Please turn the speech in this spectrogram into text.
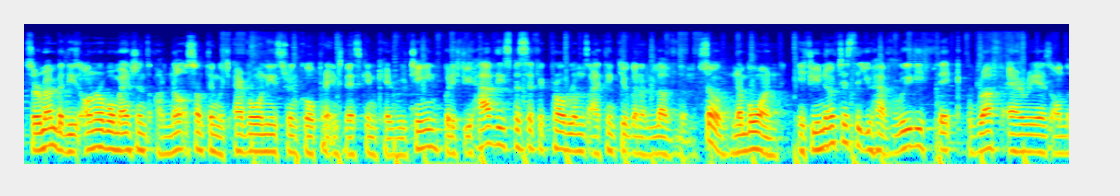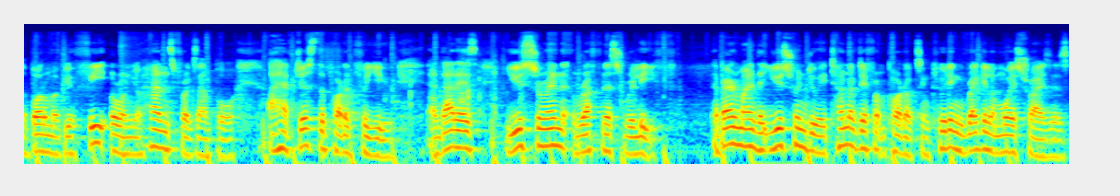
So remember, these honorable mentions are not something which everyone needs to incorporate into their skincare routine, but if you have these specific problems, I think you're gonna love them. So number one, if you notice that you have really thick, rough areas on the bottom of your feet or on your hands, for example, I have just the product for you, and that is Eucerin Roughness Relief. Now bear in mind that Eucerin do a ton of different products, including regular moisturizers,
